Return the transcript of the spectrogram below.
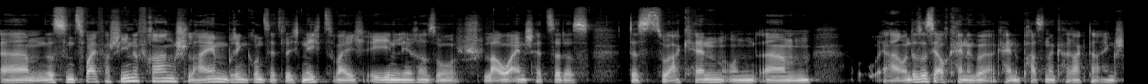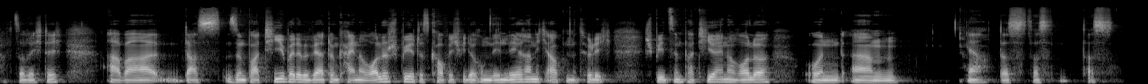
Ähm, das sind zwei verschiedene Fragen. Schleim bringt grundsätzlich nichts, weil ich jeden Lehrer so schlau einschätze, das, das zu erkennen und ähm, ja, und das ist ja auch keine, keine passende Charaktereigenschaft so richtig. Aber dass Sympathie bei der Bewertung keine Rolle spielt, das kaufe ich wiederum den Lehrer nicht ab. Natürlich spielt Sympathie eine Rolle und ähm, ja, das, das, das,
